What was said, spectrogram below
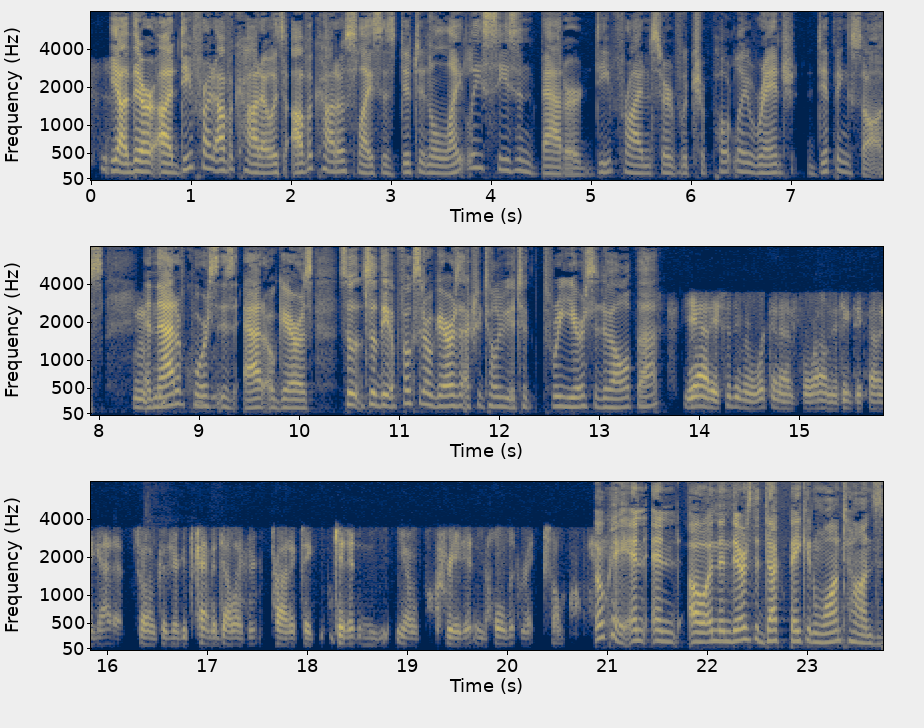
yeah, they're uh, deep fried avocado. It's avocado slices dipped in a lightly seasoned batter, deep fried and served with chipotle ranch dipping sauce, mm-hmm. and that, of course, mm-hmm. is at O'Gara's. So, so the folks at O'Gara's actually told you it took three years to develop that. Yeah, they said they've been working on it for a while, and they think they finally got it. So, because it's kind of a delicate product, they get it and you know create it and hold it right. So. Okay, and and oh, and then there's the duck bacon wontons,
